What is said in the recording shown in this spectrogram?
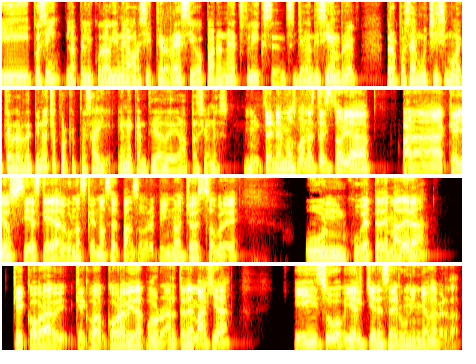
y pues sí, la película viene ahora sí que recio para Netflix, llega en diciembre, pero pues hay muchísimo de qué hablar de Pinocho porque pues hay N cantidad de adaptaciones. Tenemos, bueno, esta historia para aquellos, si es que hay algunos que no sepan sobre Pinocho, es sobre un juguete de madera que cobra, que cobra vida por arte de magia y, su, y él quiere ser un niño de verdad.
